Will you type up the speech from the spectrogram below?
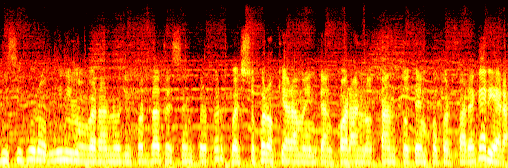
di sicuro minimo verranno ricordate sempre per questo, però chiaramente ancora hanno tanto tempo per fare carriera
